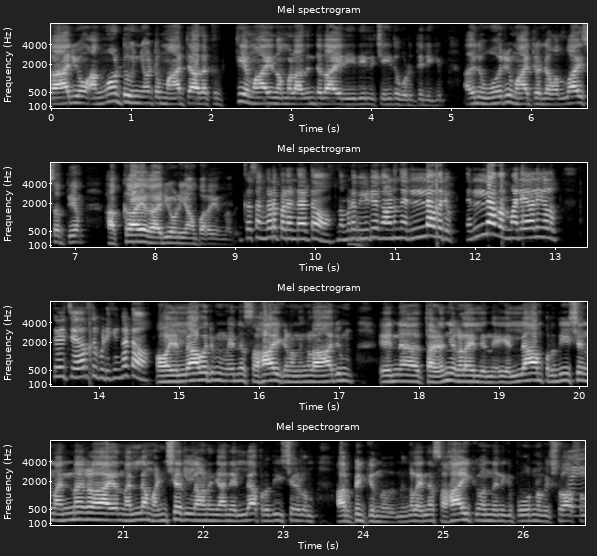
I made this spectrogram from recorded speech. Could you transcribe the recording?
കാര്യവും അങ്ങോട്ടും ഇങ്ങോട്ടും മാറ്റാതെ കൃത്യമായി നമ്മൾ അതിന്റെതായ രീതിയിൽ ചെയ്തു കൊടുത്തിരിക്കും. അതിൽ ഒരു മാറ്റമല്ല വല്ലാഹി സത്യം ഹക്കായ കാര്യമാണ് ഞാൻ പറയുന്നത്. സങ്കടപ്പെടേണ്ട കേട്ടോ. നമ്മുടെ വീഡിയോ കാണുന്ന എല്ലാവരും എല്ലാ മലയാളികളും ചേർത്ത് പിടിക്കും കേട്ടോ. ഓ എല്ലാവരും എന്നെ സഹായിക്കണം. നിങ്ങൾ ആരും എന്നെ തഴഞ്ഞു കളയില്ലെന്ന് എല്ലാം പ്രതീക്ഷ നന്മകളായ നല്ല മനുഷ്യരിലാണ് ഞാൻ എല്ലാ പ്രതീക്ഷകളും അർപ്പിക്കുന്നത്. നിങ്ങൾ എന്നെ സഹായിക്കുമെന്ന് എനിക്ക് പൂർണ വിശ്വാസം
